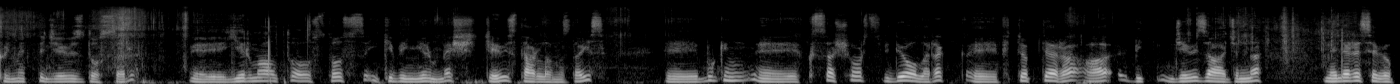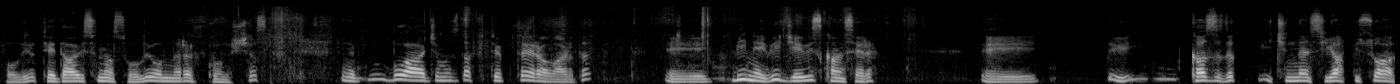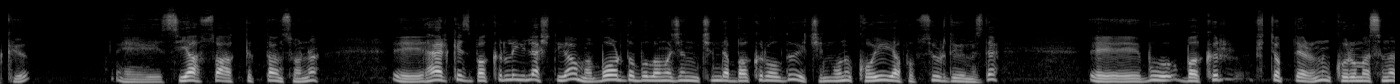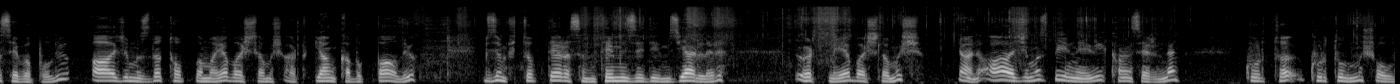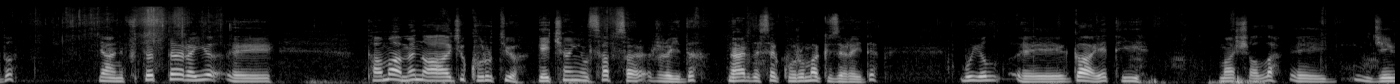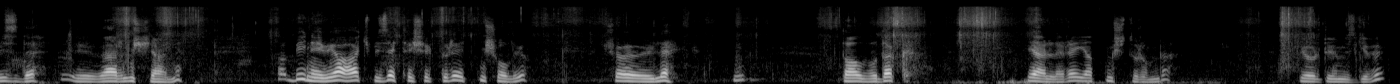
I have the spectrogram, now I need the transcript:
Kıymetli ceviz dostları, e, 26 Ağustos 2025 ceviz tarlamızdayız. E, Bugün e, kısa shorts video olarak e, Phytophthora ceviz ağacında nelere sebep oluyor, tedavisi nasıl oluyor onlara konuşacağız. Bu ağacımızda Phytophthora vardı. E, Bir nevi ceviz kanseri. E, e, Kazıdık, içinden siyah bir su akıyor e, siyah su aktıktan sonra e, herkes bakırlı ilaç diyor ama bordo bulamacının içinde bakır olduğu için onu koyu yapıp sürdüğümüzde e, bu bakır fitoptera'nın kurumasına sebep oluyor. Ağacımız da toplamaya başlamış artık yan kabuk bağlıyor. Bizim fitopterasını temizlediğimiz yerleri örtmeye başlamış. Yani ağacımız bir nevi kanserinden kurta, kurtulmuş oldu. Yani fitopterayı e, tamamen ağacı kurutuyor. Geçen yıl sapsarıydı. Neredeyse kurumak üzereydi. Bu yıl e, gayet iyi. Maşallah e, ceviz de e, vermiş yani. Bir nevi ağaç bize teşekkür etmiş oluyor. Şöyle dal budak yerlere yatmış durumda. Gördüğümüz gibi.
